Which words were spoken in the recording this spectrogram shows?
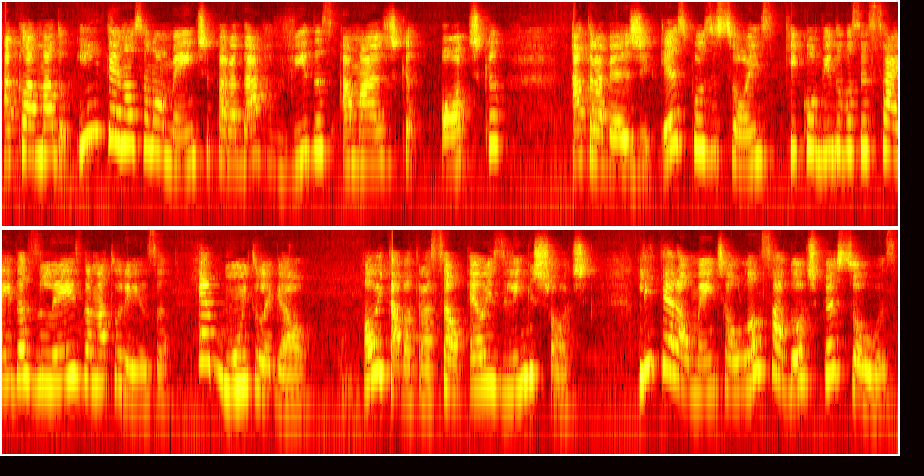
aclamado internacionalmente para dar vidas à mágica óptica através de exposições que convidam você a sair das leis da natureza. É muito legal. A oitava atração é o Slingshot. Literalmente é o lançador de pessoas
